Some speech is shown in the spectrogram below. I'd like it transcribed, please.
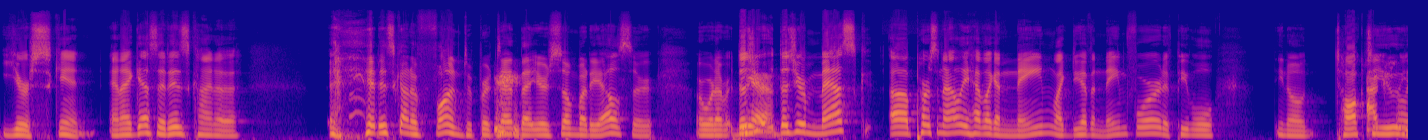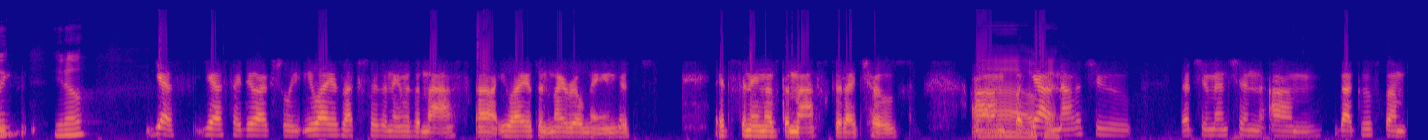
your skin. And I guess it is kind of it is kind of fun to pretend that you're somebody else or or whatever. Does yeah. your does your mask uh, personality have like a name? Like do you have a name for it if people, you know, talk to actually, you, you know? Yes, yes, I do actually. Eli is actually the name of the mask. Uh, Eli isn't my real name. It's it's the name of the mask that I chose Um, Ah, but yeah, okay. now that you that you mentioned um, that goosebumps,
